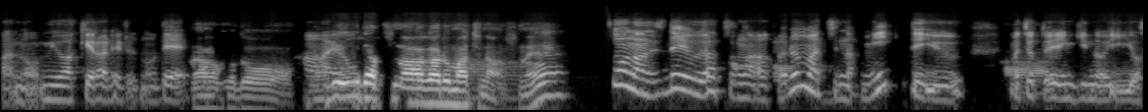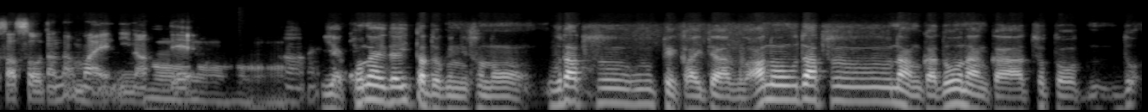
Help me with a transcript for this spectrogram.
あの見分けられるので、なるほど。はい。で、うだつの上がる街なんですね。そうなんですね、うだつの上がる街並みっていう、まあ、ちょっと縁起のいい良さそうな名前になって、はい、いや、この間行った時に、その、うだつって書いてある、あのうだつなんかどうなんか、ちょっとど、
